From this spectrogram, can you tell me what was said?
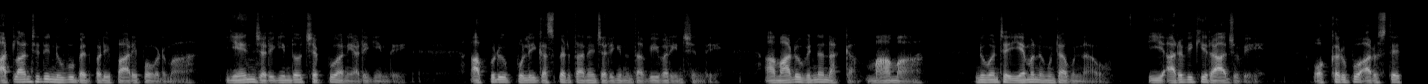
అట్లాంటిది నువ్వు బెదపడి పారిపోవడమా? ఏం జరిగిందో చెప్పు అని అడిగింది. అప్పుడు పులి గసపెడతానే జరిగిందంతా వివరించింది. ఆ మాట విన్న నక్క మామ నువ్వంటే ఏమనుకుంటావున్నావు ఈ అడవికి రాజువి. ఒక్కరుపు అరుస్తే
